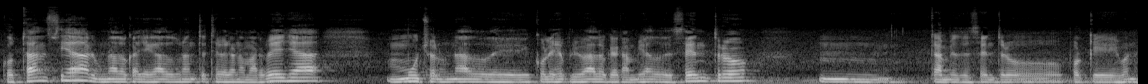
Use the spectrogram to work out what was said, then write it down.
constancia, alumnado que ha llegado durante este verano a Marbella, mucho alumnado de colegio privado que ha cambiado de centro, mmm, cambios de centro porque, bueno,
